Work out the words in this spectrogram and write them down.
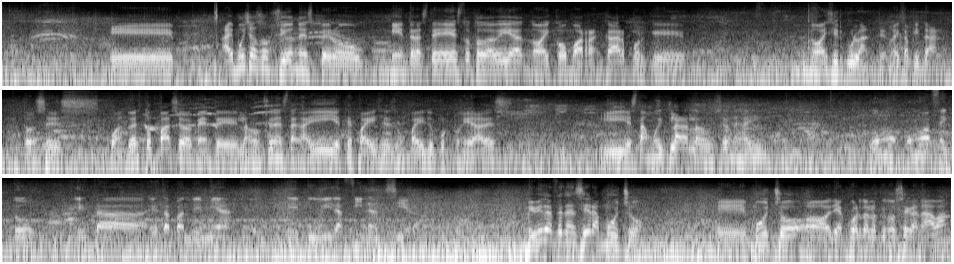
Eh, hay muchas opciones, pero mientras esté esto todavía no hay cómo arrancar porque no hay circulante, no hay capital. Entonces, cuando esto pase, obviamente las opciones están ahí y este país es un país de oportunidades y están muy claras las opciones ahí. ¿Cómo, cómo afectó esta, esta pandemia de tu vida financiera? Mi vida financiera mucho, eh, mucho ah, de acuerdo a lo que uno se ganaba,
